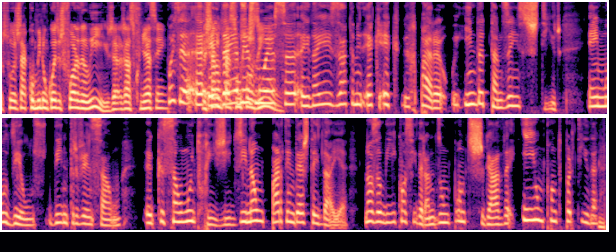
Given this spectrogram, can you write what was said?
as pessoas já combinam coisas fora dali, já, já se conhecem. Pois é, a, a ideia é mesmo sozinho. essa, a ideia é exatamente, é que, é que, repara, ainda estamos a insistir em modelos de intervenção eh, que são muito rígidos e não partem desta ideia. Nós ali consideramos um ponto de chegada e um ponto de partida. Hum.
